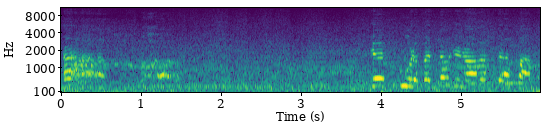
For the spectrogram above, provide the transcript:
Ah! Che culo, pensavo di non avercela fatta!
